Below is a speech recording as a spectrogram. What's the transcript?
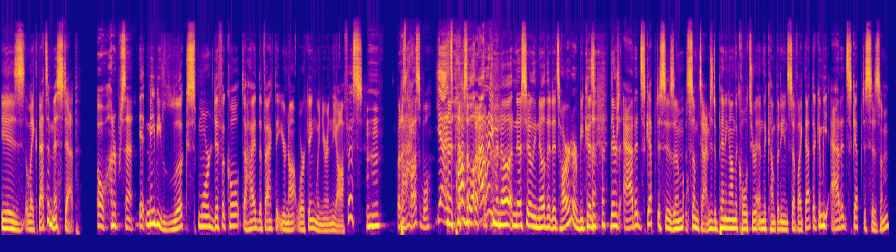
is like that's a misstep Oh, 100%. it maybe looks more difficult to hide the fact that you're not working when you're in the office hmm But it's possible. yeah, it's possible. I don't even know necessarily know that it's harder because there's added skepticism sometimes, depending on the culture and the company and stuff like that. There can be added skepticism.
